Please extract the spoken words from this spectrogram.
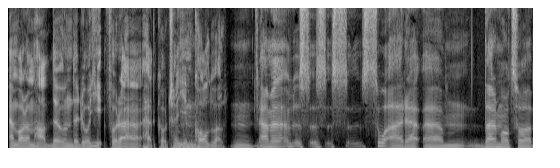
än vad de hade under då förra headcoachen Jim Caldwell. Mm, ja, men, s- s- s- så är det. Um, däremot så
